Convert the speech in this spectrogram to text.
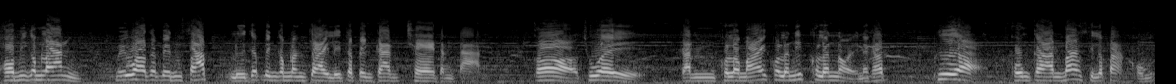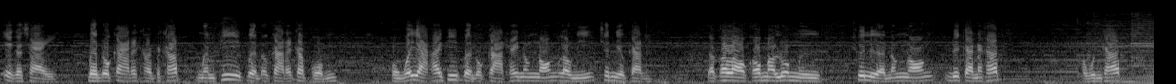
พอมีกำลังไม่ว่าจะเป็นทรัพย์ หรือจะเป็นกำลังใจหรือจะเป็นการแชร์ต่างๆ ก็ช่วยกันคนละไม้คนละนิดคนละหน่อยนะครับ เพื่อโครงการบ้านศิลปะของเอกชัย เปิดโอกาสให้เขานะครับ เหมือนพี่เปิดโอกาสให้กับผม ผมก็อยากให้พี่เปิดโอกาสให้น้องๆ เหล่านี้เช่นเดียวกัน แล้วก็เราก็มาร่วมมือช่วยเหลือน้องๆ ด้วยกันนะครับ ขอบคุณครับ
